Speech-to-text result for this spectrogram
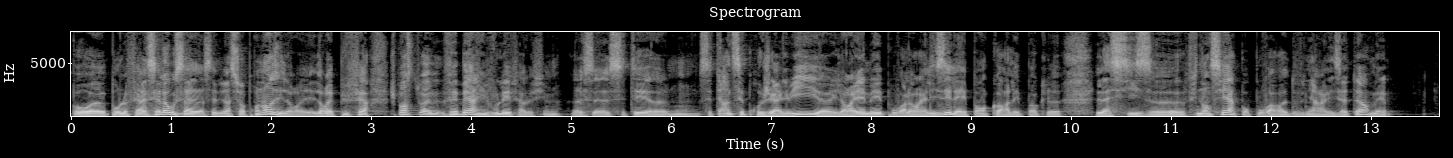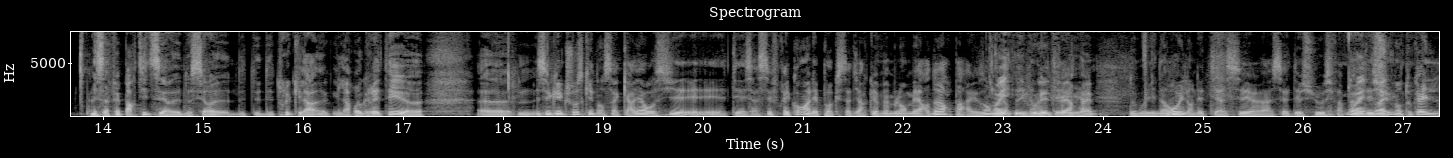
pour, euh, pour le faire. Et c'est là où ça, devient surprenant. Il aurait, il aurait pu faire. Je pense que Weber, il voulait faire le film. Euh, C'était euh, un de ses projets à lui. Euh, Il aurait aimé pouvoir le réaliser. Il n'avait pas encore à l'époque l'assise euh, financière pour pouvoir euh, devenir réalisateur. Mais mais ça fait partie de, ces, de ces- des, des trucs qu'il a, il a regretté. euh, euh, Mais C'est quelque chose qui, dans sa carrière aussi, était assez fréquent à l'époque. C'est-à-dire que même l'emmerdeur, par exemple, oui, il voulait le était- faire. ouais. de Molinaro, Mm. il en était assez, euh, assez déçu aussi. Enfin, pas Ouais, déçu, ouais. mais en tout cas, il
